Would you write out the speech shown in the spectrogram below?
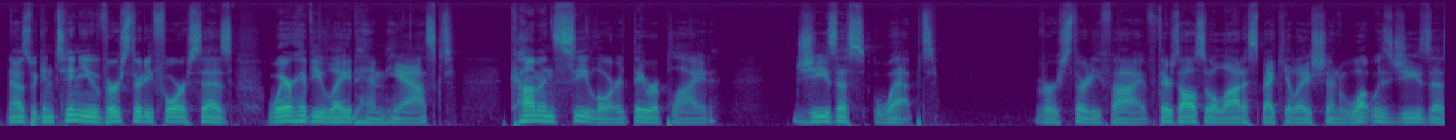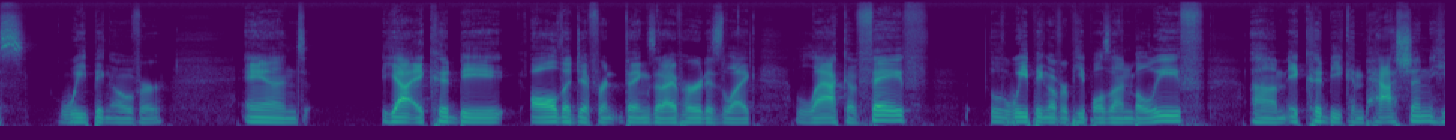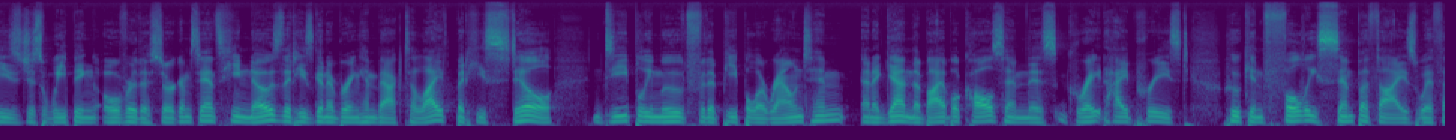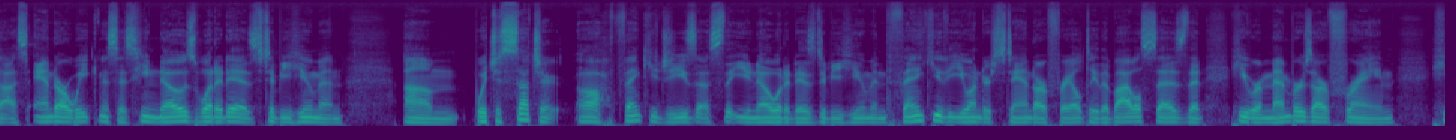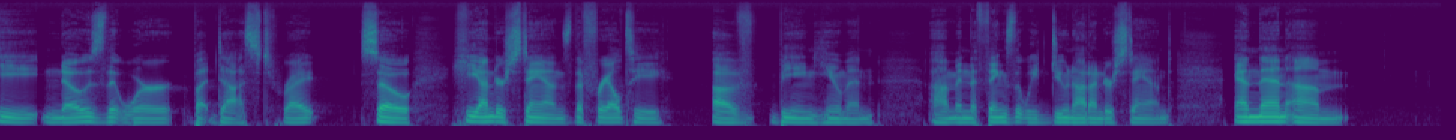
Now, as we continue, verse 34 says, Where have you laid him? He asked. Come and see, Lord, they replied. Jesus wept. Verse 35. There's also a lot of speculation. What was Jesus weeping over? And yeah, it could be all the different things that I've heard is like lack of faith, weeping over people's unbelief. Um, it could be compassion. He's just weeping over the circumstance. He knows that he's going to bring him back to life, but he's still deeply moved for the people around him. And again, the Bible calls him this great high priest who can fully sympathize with us and our weaknesses. He knows what it is to be human. Um, which is such a oh thank you jesus that you know what it is to be human thank you that you understand our frailty the bible says that he remembers our frame he knows that we're but dust right so he understands the frailty of being human um, and the things that we do not understand and then um,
